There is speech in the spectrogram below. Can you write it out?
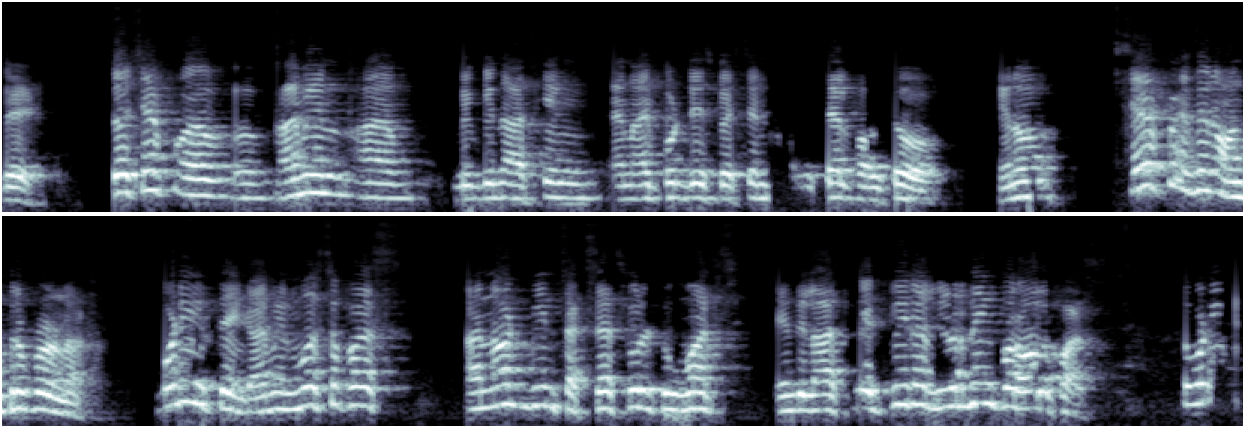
Great. So, Chef, uh, uh, I mean, um, we've been asking, and I put this question to myself also. You know, Chef as an entrepreneur, what do you think? I mean, most of us are not being successful too much in the last. It's been a learning for all of us. So, what do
